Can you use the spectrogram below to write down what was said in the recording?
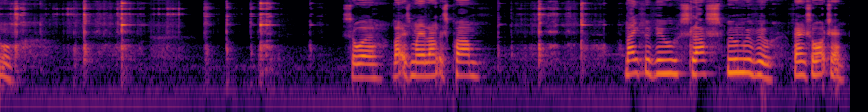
Oh. So, uh, that is my Atlantis Palm knife review slash spoon review. Thanks for watching.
